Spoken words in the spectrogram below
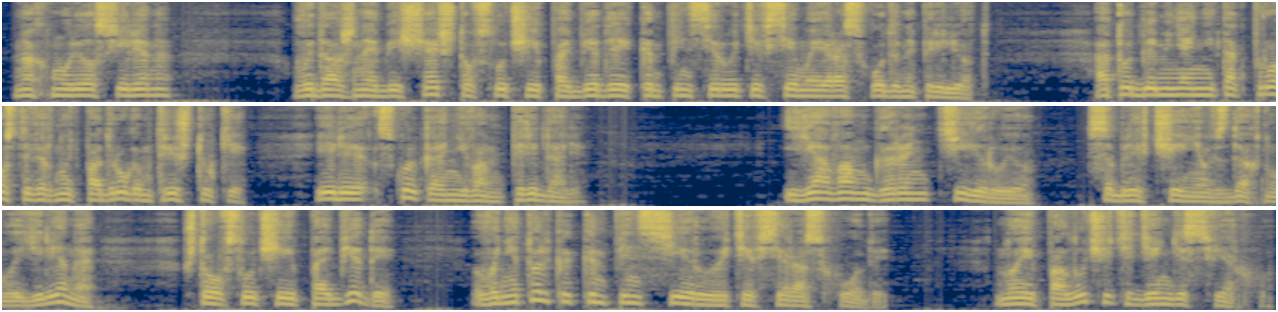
— нахмурилась Елена. «Вы должны обещать, что в случае победы компенсируете все мои расходы на перелет. А то для меня не так просто вернуть подругам три штуки. Или сколько они вам передали?» «Я вам гарантирую», — с облегчением вздохнула Елена, «что в случае победы вы не только компенсируете все расходы, но и получите деньги сверху.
